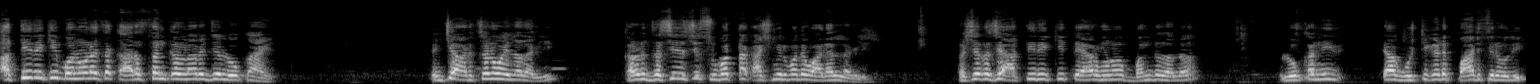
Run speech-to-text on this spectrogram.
अतिरेकी बनवण्याचं कारस्थान करणारे जे लोक आहेत त्यांची अडचण व्हायला लागली. कारण जशी जशी सुबत्ता काश्मीरमध्ये वाढायला लागली तसे तसे अतिरेकी तयार होणं बंद झालं. लोकांनी त्या गोष्टीकडे पाठ फिरवली.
